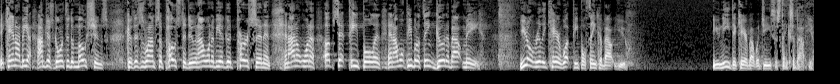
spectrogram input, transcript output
It cannot be, I'm just going through the motions because this is what I'm supposed to do and I want to be a good person and, and I don't want to upset people and, and I want people to think good about me. You don't really care what people think about you. You need to care about what Jesus thinks about you.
